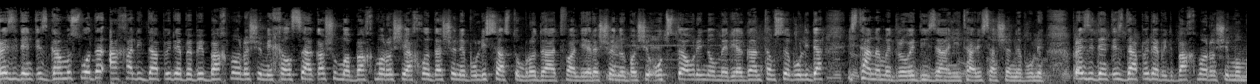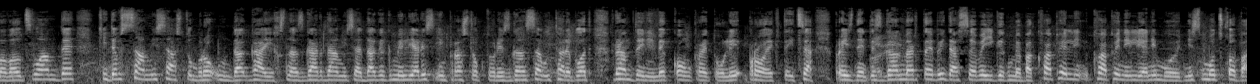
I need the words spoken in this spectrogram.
პრეზიდენტის გამოსვლა და ახალი დაპირებები ბახმაროში მიხელ სააკაშვილმა ბახმაროში ახლა დაშენებული სასტუმრო დაათვალიერა შენობაში 22 ნომერია განთავსებული და ის თანამედროვე დიზაინით არის აშენებული. პრეზიდენტის დაპირებით ბახმაროში მომავალ წლამდე კიდევ სამი სასტუმრო უნდა გაიხსნას. გარდა ამისა დაგეგმილი არის ინფრასტრუქტურის განსავითარებლად რამდენიმე კონკრეტული პროექტიც. პრეზიდენტის განმარტებით ასევე იგეგმება ქვაფენილიანი მოედნის მოწყობა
